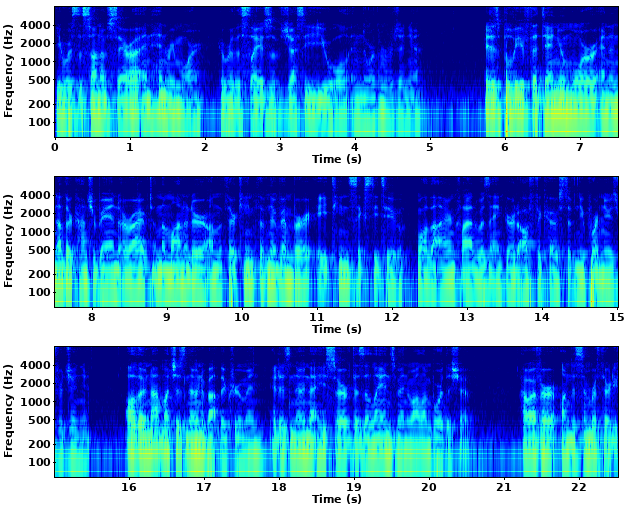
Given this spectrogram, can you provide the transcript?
He was the son of Sarah and Henry Moore, who were the slaves of Jesse Ewell in Northern Virginia. It is believed that Daniel Moore and another contraband arrived on the Monitor on the 13th of November, 1862, while the ironclad was anchored off the coast of Newport News, Virginia. Although not much is known about the crewman, it is known that he served as a landsman while on board the ship. However, on December 31,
